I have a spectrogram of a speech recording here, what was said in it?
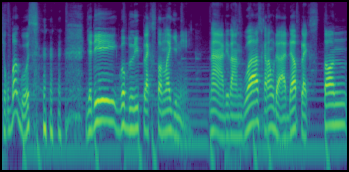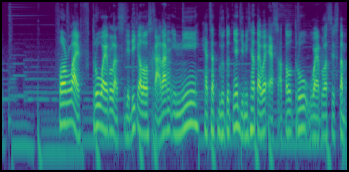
cukup bagus Jadi gue beli Plexton lagi nih. Nah, di tangan gua sekarang udah ada Plexton for Life True Wireless. Jadi kalau sekarang ini headset Bluetoothnya jenisnya TWS atau True Wireless System.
